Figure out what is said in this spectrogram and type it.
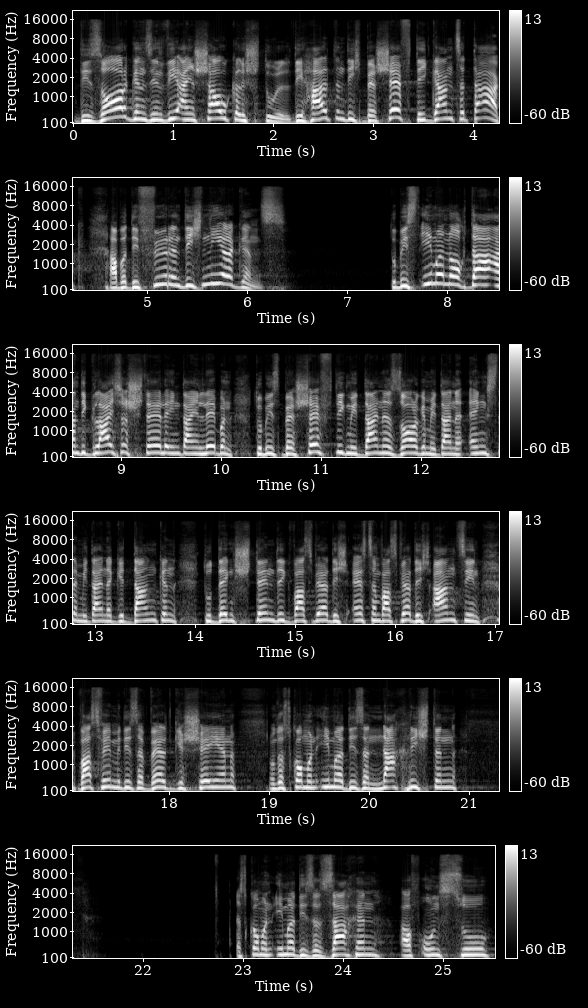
Die Sorgen sind wie ein Schaukelstuhl, die halten dich beschäftigt den ganzen Tag, aber die führen dich nirgends. Du bist immer noch da an die gleiche Stelle in deinem Leben. Du bist beschäftigt mit deiner Sorge, mit deinen Ängsten, mit deinen Gedanken. Du denkst ständig, was werde ich essen, was werde ich anziehen, was wird mit dieser Welt geschehen. Und es kommen immer diese Nachrichten, es kommen immer diese Sachen auf uns zu,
